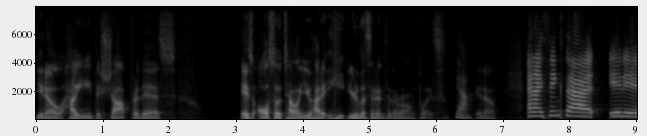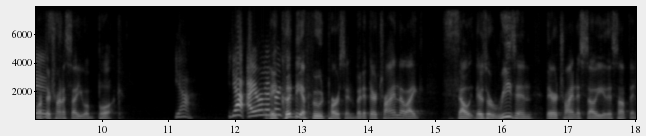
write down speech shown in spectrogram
you know, how you need to shop for this is also telling you how to eat, you're listening to the wrong place, yeah. you know? And I think that it is. Or if they're trying to sell you a book. Yeah. Yeah. I remember. They could be a food person, but if they're trying to like sell, there's a reason they're trying to sell you this something.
